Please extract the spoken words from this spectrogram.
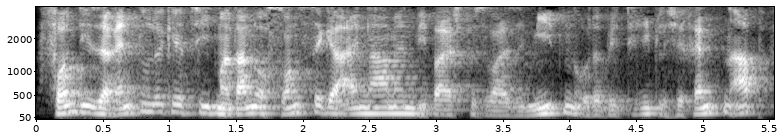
Von dieser Rentenlücke zieht man dann noch sonstige Einnahmen wie beispielsweise Mieten oder betriebliche Renten ab.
